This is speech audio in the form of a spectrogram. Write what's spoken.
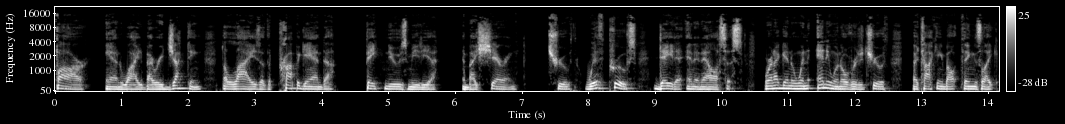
far and wide, by rejecting the lies of the propaganda, fake news media, and by sharing truth with proofs, data, and analysis. We're not going to win anyone over to truth by talking about things like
